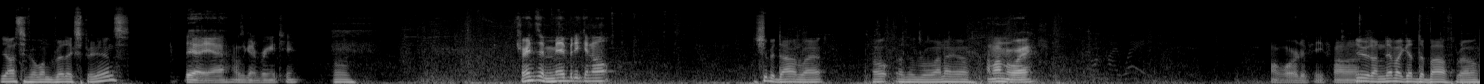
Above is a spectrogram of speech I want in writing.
You asked if I want red experience? Yeah, yeah, I was gonna bring it to you. Oh. Train's in mid, but he can ult. It should be down, right? Oh, there's a runner here. I'm on my way. I'll ward if he follows. Dude, I never get the buff, bro.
